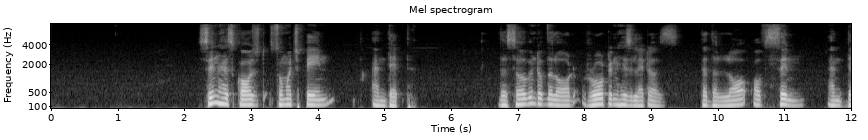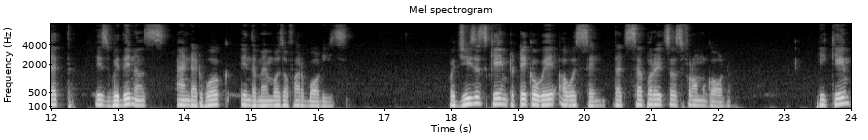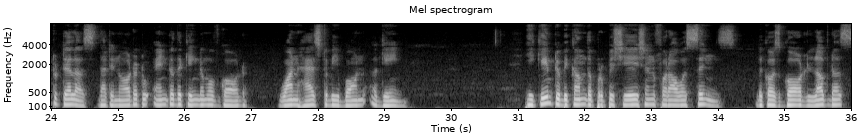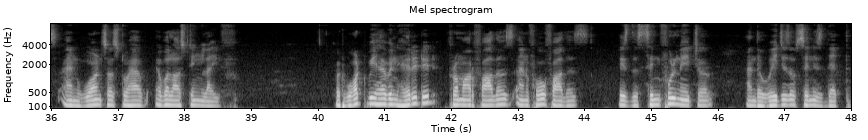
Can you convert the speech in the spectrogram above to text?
Sin has caused so much pain and death. The servant of the Lord wrote in his letters that the law of sin and death is within us and at work in the members of our bodies. But Jesus came to take away our sin that separates us from God. He came to tell us that in order to enter the kingdom of God, one has to be born again. He came to become the propitiation for our sins because God loved us and wants us to have everlasting life. But what we have inherited from our fathers and forefathers is the sinful nature, and the wages of sin is death.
